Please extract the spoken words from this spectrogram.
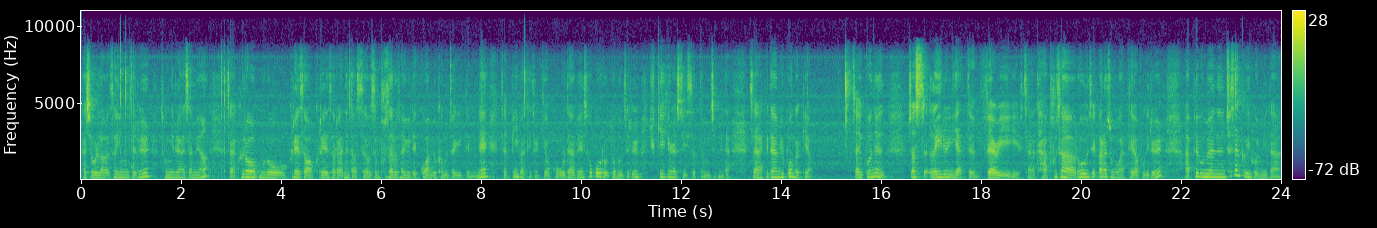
다시 올라가서 이 문제를 정리를 하자면 자 그러므로 그래서 그래서라는 더스가 우선 부사로 사용이 됐고 완벽한 문장이기 때문에 자 B밖에 될 게 없고 오답의 속어로도 문제를 쉽게 해결할 수 있었던 문제입니다. 자 그 다음 6번 갈게요. 자 6번은 just later yet very 자 다 부사로 이제 깔아준 것 같아요 보기를 앞에 보면은 최상급이 보입니다.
